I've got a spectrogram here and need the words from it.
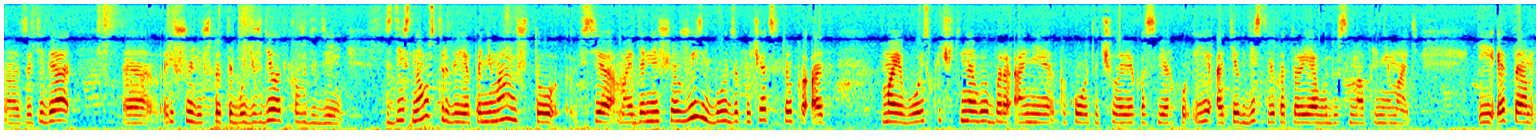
Э, за тебя решили, что ты будешь делать каждый день. Здесь, на острове, я понимаю, что вся моя дальнейшая жизнь будет заключаться только от моего исключительного выбора, а не какого-то человека сверху, и от тех действий, которые я буду сама принимать. И эта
